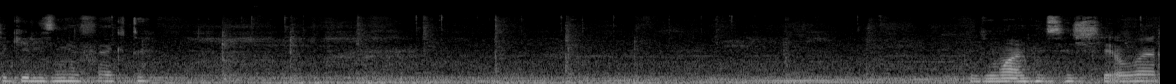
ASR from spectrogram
Такі різні ефекти. Підіймаємося ще вверх.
